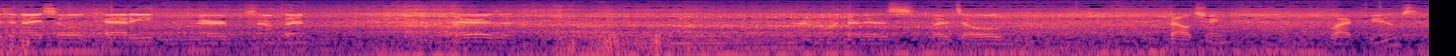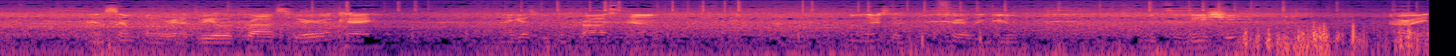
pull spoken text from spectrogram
there's a nice old caddy or something. There's a, I don't know what that is, but it's old, belching black fumes. And at some point we're gonna have to be able to cross here. Okay, I guess we can cross now. Oh, there's a fairly new Mitsubishi. Alright.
